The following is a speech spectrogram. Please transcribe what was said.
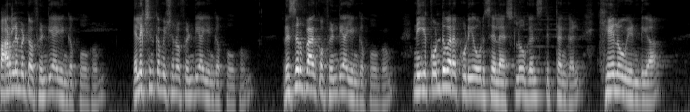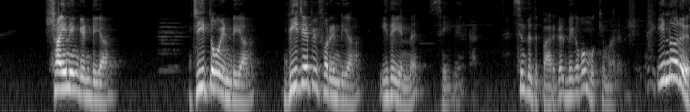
பார்லிமெண்ட் ஆஃப் இந்தியா எங்கே போகும்? எலெக்ஷன் கமிஷன் ஆஃப் இந்தியா எங்கே போகும்? ரிசர்வ் பேங்க் ஆஃப் இந்தியா எங்கே போகும்? நீங்கள் கொண்டு வரக்கூடிய ஒரு சில ஸ்லோகன்ஸ் திட்டங்கள் Khelo India shining India Jeeto India BJP for India இதை என்ன செய்வீர்கள்? சிந்தித்து பாருங்கள் மிகவும் முக்கியமான விஷயம். இன்னொரு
